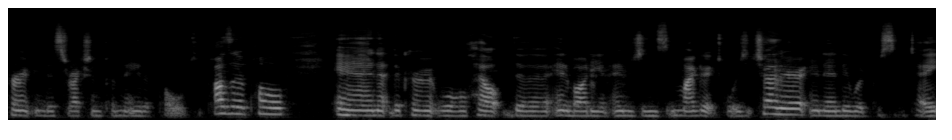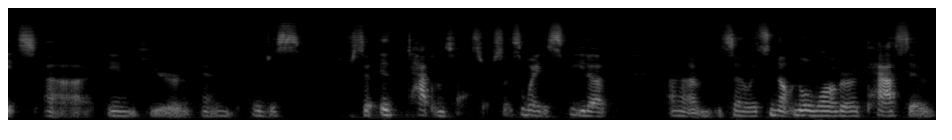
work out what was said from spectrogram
current in this direction from negative pole to positive pole, and the current will help the antibody and antigens migrate towards each other, and then they would precipitate uh, in here, and it just it happens faster. So it's a way to speed up. Um, so it's not no longer a passive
